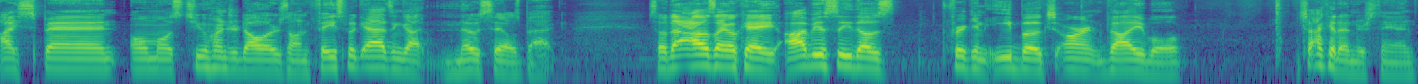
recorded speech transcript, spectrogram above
I spent almost $200 on Facebook ads and got no sales back. So that I was like, okay, obviously those freaking ebooks aren't valuable, which I could understand.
